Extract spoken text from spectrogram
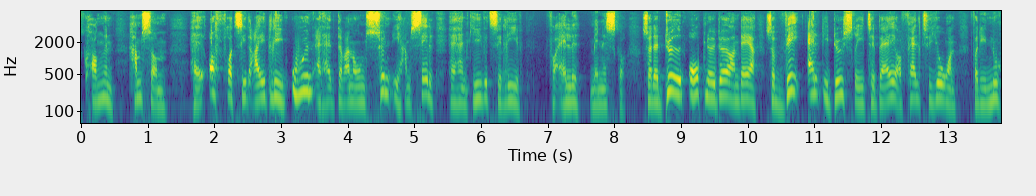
kongen, ham som havde offret sit eget liv, uden at der var nogen synd i ham selv, havde han givet sit liv for alle mennesker. Så da døden åbnede døren der, så ved alt i dødsriget tilbage og faldt til jorden, fordi nu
